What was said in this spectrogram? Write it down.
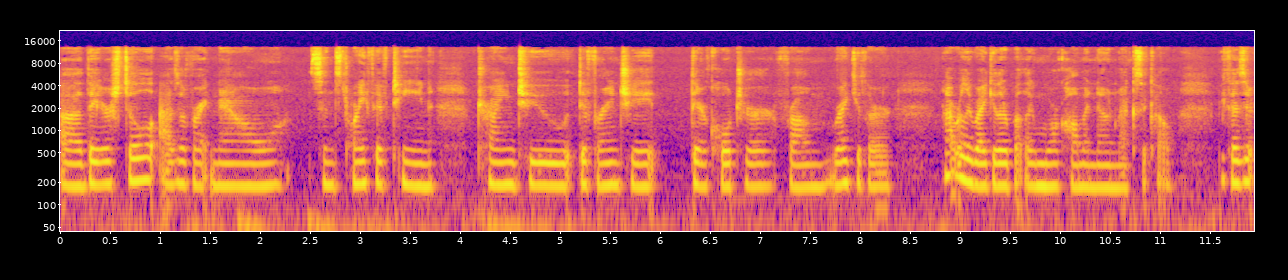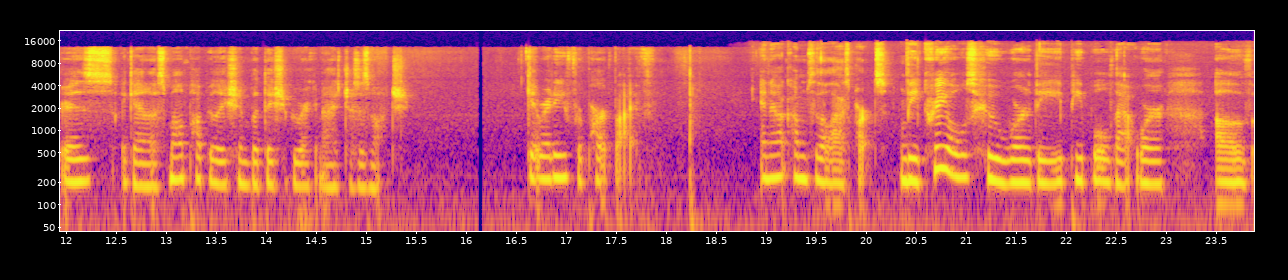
Uh, they are still, as of right now, since 2015, trying to differentiate their culture from regular, not really regular, but like more common known Mexico. Because there is, again, a small population, but they should be recognized just as much. Get ready for part five. And now it comes to the last parts. The Creoles, who were the people that were of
